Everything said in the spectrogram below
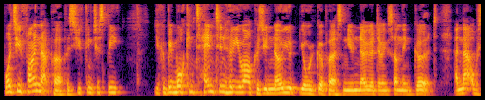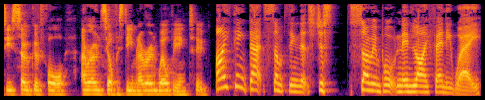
once you find that purpose, you can just be you could be more content in who you are because you know you're, you're, a good person. You know you're doing something good. And that obviously is so good for our own self esteem and our own well being too. I think that's something that's just so important in life anyway.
